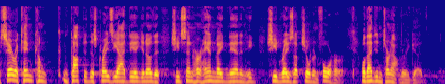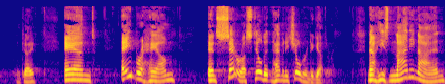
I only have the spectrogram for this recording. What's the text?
Sarah came come, concocted this crazy idea, you know, that she'd send her handmaiden in and he she'd raise up children for her. Well, that didn't turn out very good. Okay, and Abraham and Sarah still didn't have any children together. Now he's 99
